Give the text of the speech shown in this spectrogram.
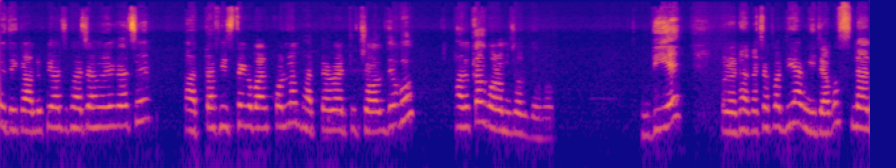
ওইদিকে আলু পেঁয়াজ ভাজা হয়ে গেছে। ভাতটা ফ্রিজ থেকে বার করলাম, ভাতটা এবার একটু জল দেবো, হালকা গরম জল দেবো। দিয়ে ওটা ঢাকা চাপা দিয়ে আমি যাব স্নান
